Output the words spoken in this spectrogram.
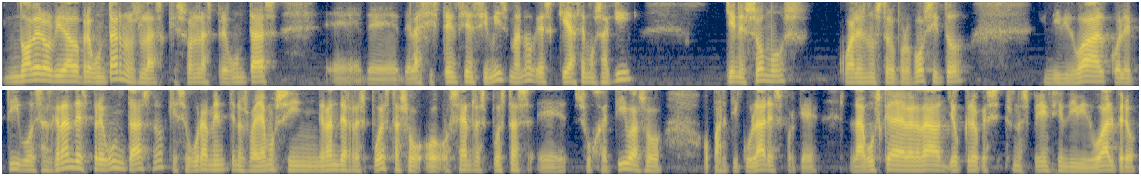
no haber olvidado preguntarnos, las que son las preguntas de, de, la existencia en sí misma, ¿no? Que es ¿qué hacemos aquí? quiénes somos, cuál es nuestro propósito individual, colectivo, esas grandes preguntas, ¿no? que seguramente nos vayamos sin grandes respuestas o, sean respuestas eh, subjetivas o, particulares, porque la búsqueda de verdad yo creo que es, una experiencia individual, pero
